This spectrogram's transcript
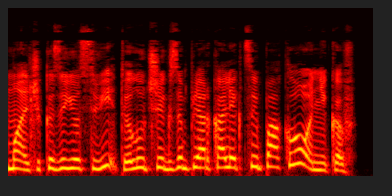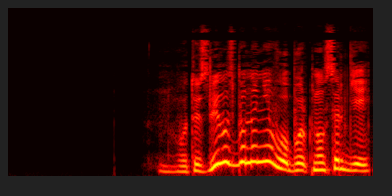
мальчик из ее свиты, лучший экземпляр коллекции поклонников. Вот и злилась бы на него, буркнул Сергей.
